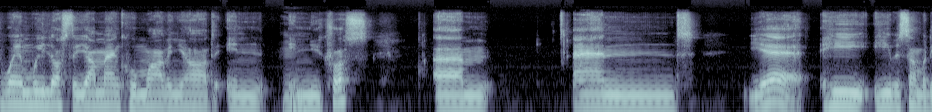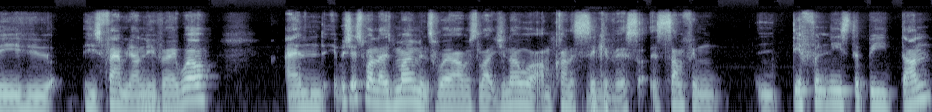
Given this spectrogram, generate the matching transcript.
when we lost a young man called Marvin Yard in mm. in New Cross. Um, and yeah, he he was somebody who his family I knew very well. And it was just one of those moments where I was like, you know what, I'm kind of sick mm. of this. It's something different needs to be done.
